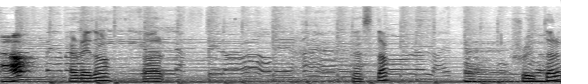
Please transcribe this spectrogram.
Ja. Är du redo för nästa Eh, skjutare?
